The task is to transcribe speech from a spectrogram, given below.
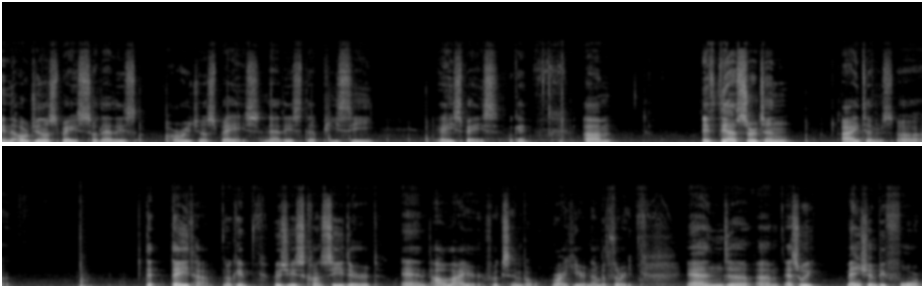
in the original space, so that is original space, that is the PCA space, okay? Um, if there are certain items, uh, data, okay, which is considered an outlier, for example, right here, number three. And uh, um, as we mentioned before,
